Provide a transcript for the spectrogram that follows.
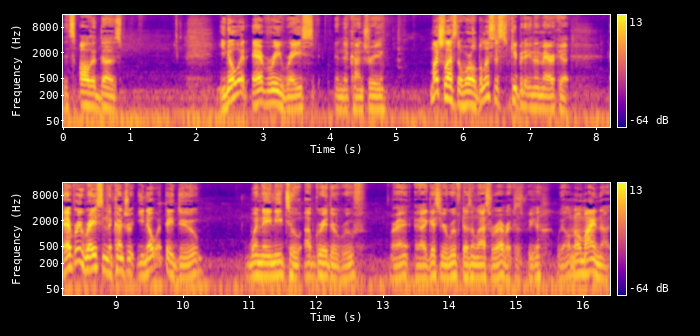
It's all it does. You know what every race in the country, much less the world, but let's just keep it in America. Every race in the country, you know what they do when they need to upgrade their roof, right? And I guess your roof doesn't last forever because we we all know mine not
